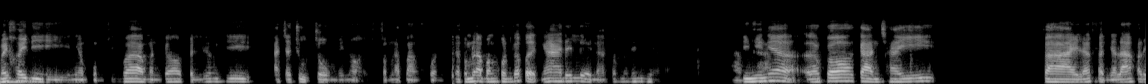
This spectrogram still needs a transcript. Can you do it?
ไม่ค่อยดี เนี่ยผมคิดว่ามันก็เป็นเรื่องที่อาจจะจู่โจมไปหน่อยสำหรับบางคน แต่สำหรับบางคนก็เปิดง่ายได้เลยนะก็ไม่ได้มีอะไรทีนี้เนี่ย แล้วก็การใช้ไฟล์และสัญลักษณ์อะไร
